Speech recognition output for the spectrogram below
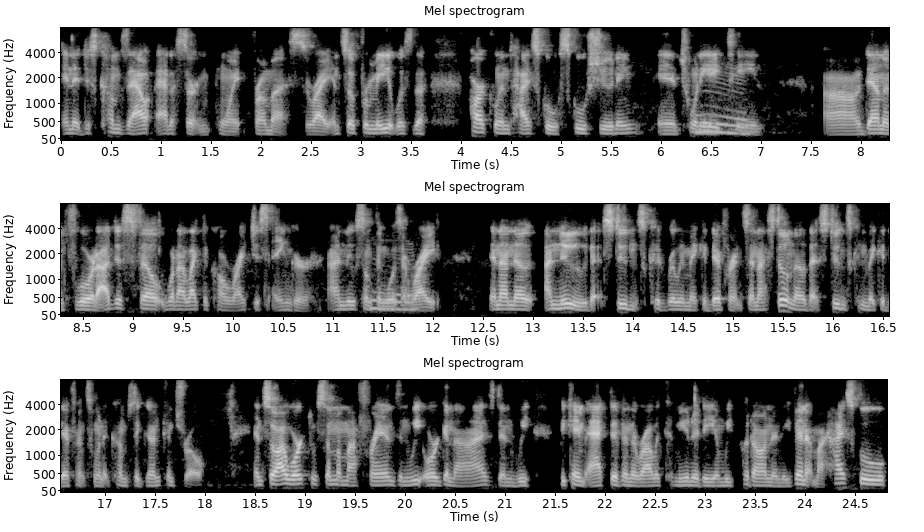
and it just comes out at a certain point from us, right? And so for me, it was the Parkland High School school shooting in mm, 2018 uh, down in Florida. I just felt what I like to call righteous anger. I knew something wasn't mhm, right. And I know I knew that students could really make a difference. And I still know that students can make a difference when it comes to gun control. And so I worked with some of my friends and we organized and we became active in the Raleigh community and we put on an event at my high school.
